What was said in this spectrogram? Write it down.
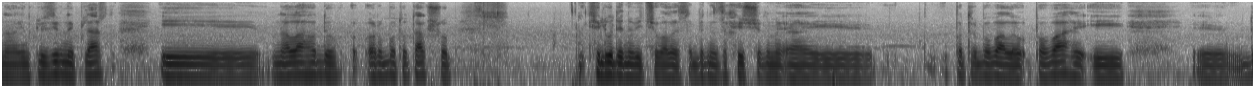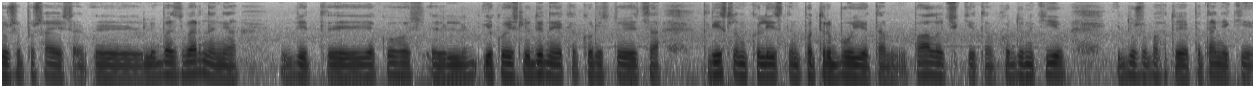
на інклюзивний пляж і налагодив роботу так, щоб ці люди не відчували себе незахищеними, а і потребували поваги. І е, дуже пишаюся е, любе звернення від е, якогось, е, якоїсь людини, яка користується кріслом колісним, потребує там палочки, там ходунків. І дуже багато є питань, які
